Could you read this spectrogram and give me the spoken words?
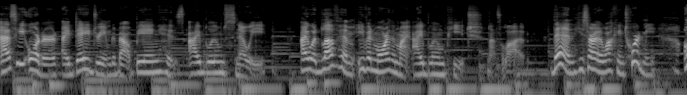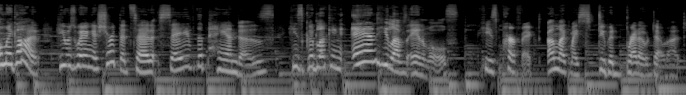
As he ordered, I daydreamed about being his iBloom snowy. I would love him even more than my iBloom peach. That's a lot. Then he started walking toward me. Oh my god, he was wearing a shirt that said, Save the Pandas. He's good looking and he loves animals. He's perfect, unlike my stupid Breadou donut.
